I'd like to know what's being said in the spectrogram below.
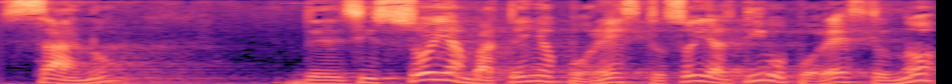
sano, de decir soy ambateño por esto, soy altivo por esto, no,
